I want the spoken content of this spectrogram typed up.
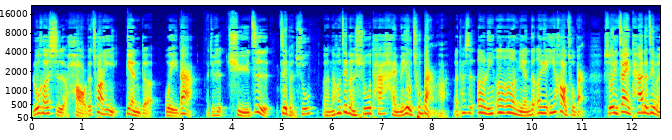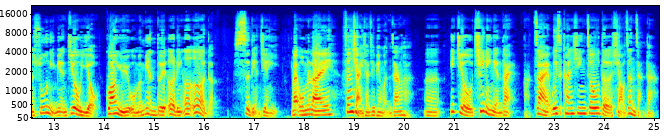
如何使好的创意变得伟大》，就是取自这本书。呃，然后这本书它还没有出版哈，呃，它是二零二二年的二月一号出版，所以在他的这本书里面就有关于我们面对二零二二的四点建议。来，我们来分享一下这篇文章哈。嗯，一九七零年代啊，在威斯康星州的小镇长大，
